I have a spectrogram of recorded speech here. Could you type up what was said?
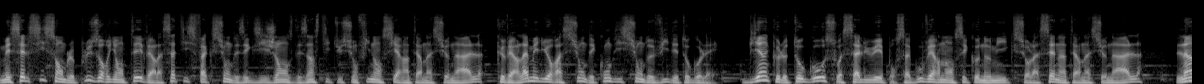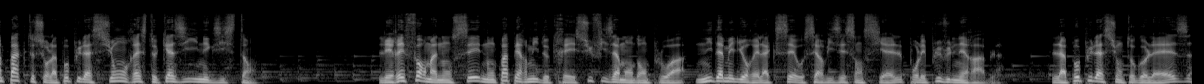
mais celle-ci semble plus orientée vers la satisfaction des exigences des institutions financières internationales que vers l'amélioration des conditions de vie des Togolais. Bien que le Togo soit salué pour sa gouvernance économique sur la scène internationale, l'impact sur la population reste quasi inexistant. Les réformes annoncées n'ont pas permis de créer suffisamment d'emplois ni d'améliorer l'accès aux services essentiels pour les plus vulnérables. La population togolaise,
